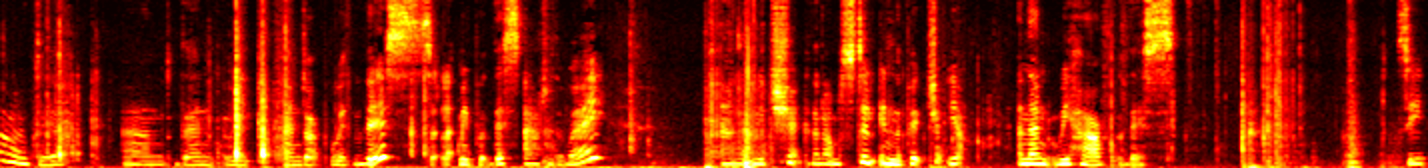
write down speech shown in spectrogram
oh dear. And then we end up with this. So let me put this out of the way. And let me check that I'm still in the picture. Yeah. And then we have this. See?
